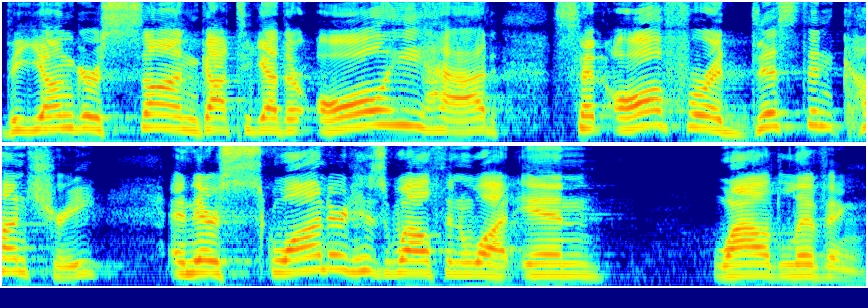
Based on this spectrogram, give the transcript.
the younger son got together all he had, set off for a distant country, and there squandered his wealth in what? In wild living.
